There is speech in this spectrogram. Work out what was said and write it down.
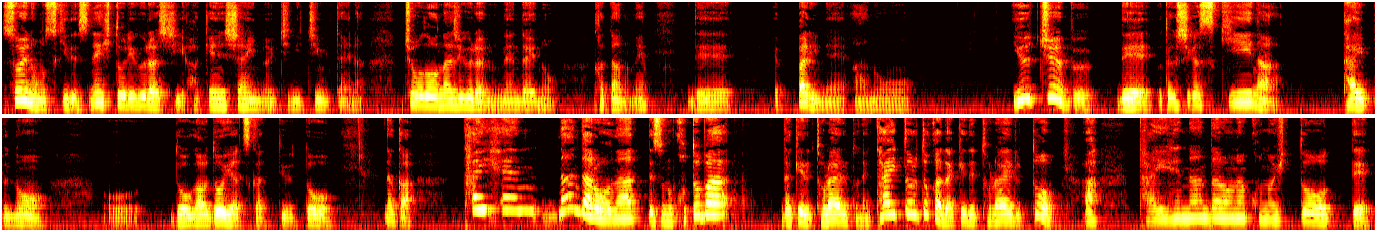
そういうのも好きですね。一人暮らし派遣社員の一日みたいな。ちょうど同じぐらいの年代の方のね。でやっぱりねあの YouTube で私が好きなタイプの動画はどういうやつかっていうとなんか大変なんだろうなってその言葉だけで捉えるとねタイトルとかだけで捉えるとあ大変なんだろうなこの人って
